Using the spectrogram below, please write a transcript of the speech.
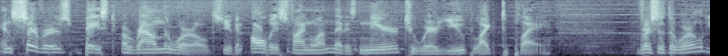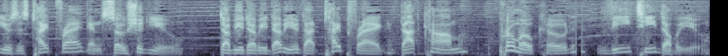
and servers based around the world, so you can always find one that is near to where you like to play. Versus the World uses Typefrag, and so should you. www.typefrag.com, promo code VTW.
